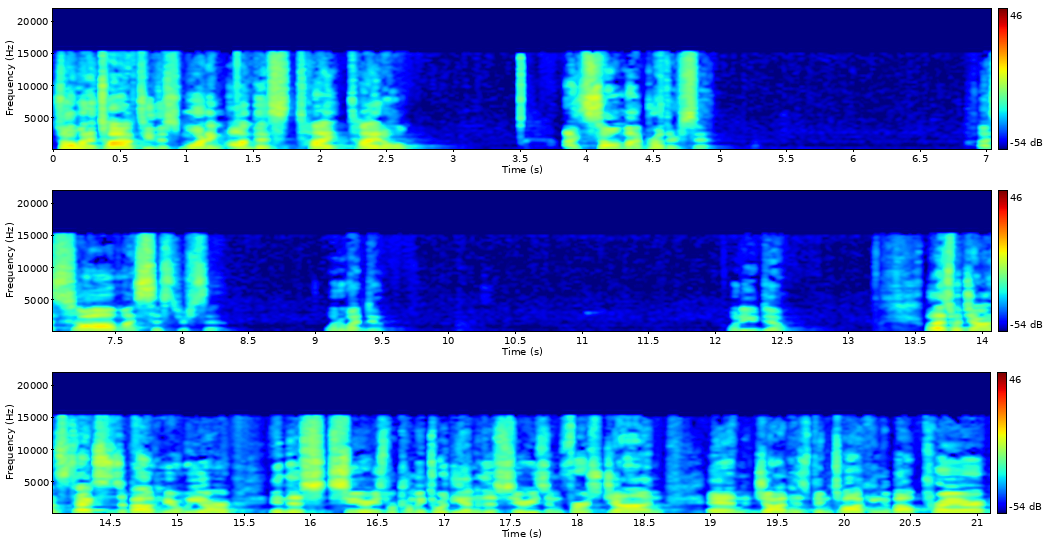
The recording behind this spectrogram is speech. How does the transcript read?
So I want to talk to you this morning on this ti- title I Saw My Brother Sin. I saw my sister sin. What do I do? What do you do? Well, that's what John's text is about here. We are in this series, we're coming toward the end of this series in First John, and John has been talking about prayer,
